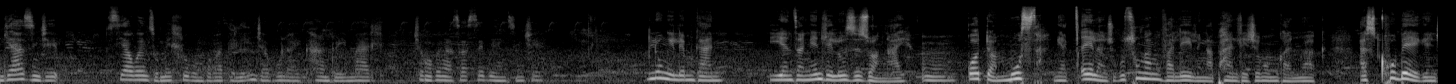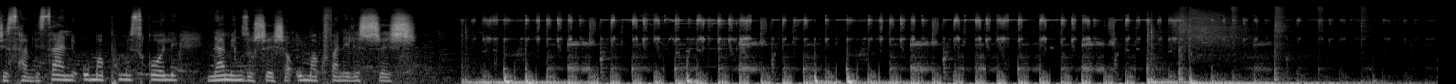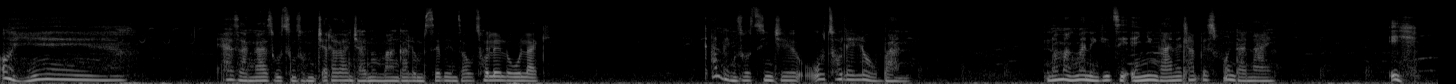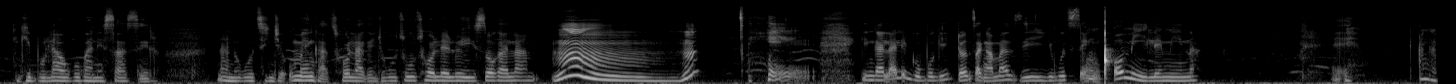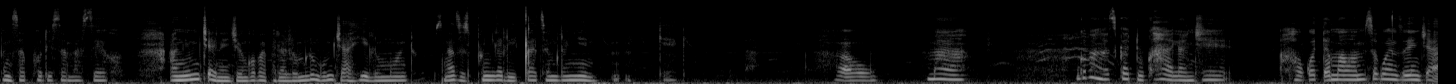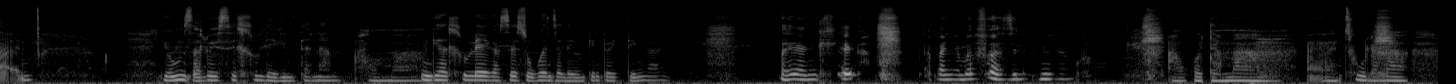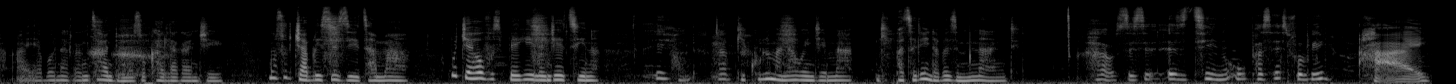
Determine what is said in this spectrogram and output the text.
ngiyazi nje siyawenza umehluko ngoba phela injabulo ayikhandwe imali njengoba engasasebenzi nje. Kulungile mngani. Yenza ngendlela ozizwa ngayo. Kodwa Musa ngiyacela nje ukuthi ungangivaleli ngaphandle njengomngani wakhe. Asiqhubeke nje sihambisane uma kuphuma isikole nami ngizoshesha uma kufanele sisheshe. Angazi ukuthi ngizomtshela kanjani uma ngalo msebenzi awuthole lo lakhe. Kambe ngizothi nje uthole lo ubani? Noma ngimane ngithi enye ingane mhlawumbe esifunda naye. Eh, ngibulawa ukuba nesazelo. Nanokuthi nje uma engathola ke nje ukuthi utholelwe isoka lami. Mhm. Ngingalala ingubo ngidonsa ngamazinyo ukuthi sengiqomile mina. Eh angabe ngisapholisa amaseko angimtshene nje ngoba phela lo mlungu umjahile umuntu singaze siphunyukele iqathe emlonyeni Mm, ngeke hawu ma ngoba ngathi kade ukhala nje hawu kodwa ma wami sekwenze njani Ngiyumzali oyisehluleki mntanami. hawu ma Ngiyahluleka sesukwenza leyo into oyidingayo. Bayangihleka abanye abafazi leminyango. awu kodwa ma eh, thula ma ayabona kangithandi musukhala kanje musukujabulisa izitha ma uJehova usibhekile nje thina ngikhuluma nawe nje ma ngikuphathele indaba ezimnandi Hawu sisi ezithini uphase isifovinyo? Hayi.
